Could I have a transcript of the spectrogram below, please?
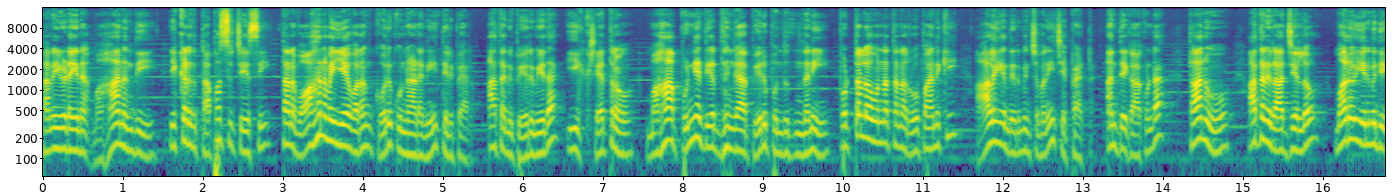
తనయుడైన మహానంది ఇక్కడకు తపస్సు చేసి తన వాహనమయ్యే వరం కోరుకున్నాడని తెలిపారు. అతని పేరు మీద ఈ క్షేత్రం మహాపుణ్యతీర్థంగా పేరు పొందుతుందని పుట్టలో ఉన్న తన రూపానికి ఆలయం నిర్మించమని చెప్పాట. అంతేకాకుండా తాను అతని రాజ్యంలో మరో ఎనిమిది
